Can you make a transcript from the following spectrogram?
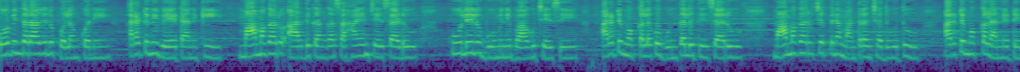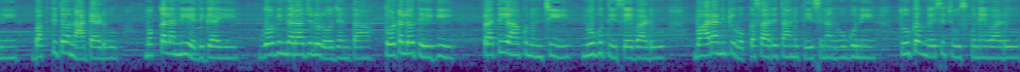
గోవిందరాజులు పొలం కొని అరటిని వేయటానికి మామగారు ఆర్థికంగా సహాయం చేశాడు. కూలీలు భూమిని బాగు చేసి అరటి మొక్కలకు గుంతలు తీశారు. మామగారు చెప్పిన మంత్రం చదువుతూ అరటి మొక్కలన్నిటినీ భక్తితో నాటాడు. మొక్కలన్నీ ఎదిగాయి. గోవిందరాజులు రోజంతా తోటలో తిరిగి ప్రతి ఆకు నుంచి నూగు తీసేవాడు. వారానికి ఒక్కసారి తాను తీసిన నూగుని తూకం వేసి చూసుకునేవాడు.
